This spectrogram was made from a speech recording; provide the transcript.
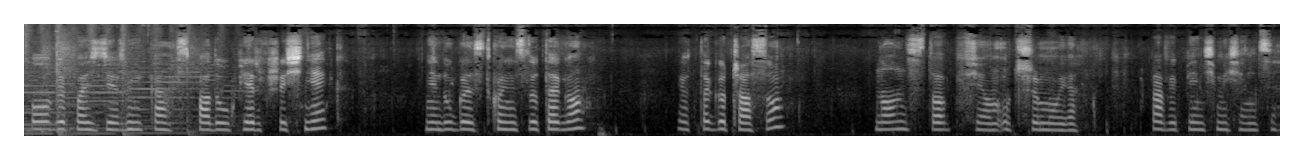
W połowie października spadł pierwszy śnieg. Niedługo jest koniec lutego. I od tego czasu non-stop się on utrzymuje. Prawie 5 miesięcy.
